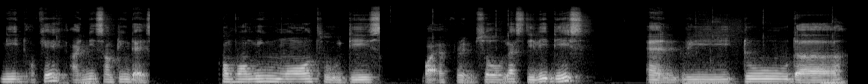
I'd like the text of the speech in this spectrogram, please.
need okay? I need something that is conforming more to this wireframe so let's delete this and redo the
